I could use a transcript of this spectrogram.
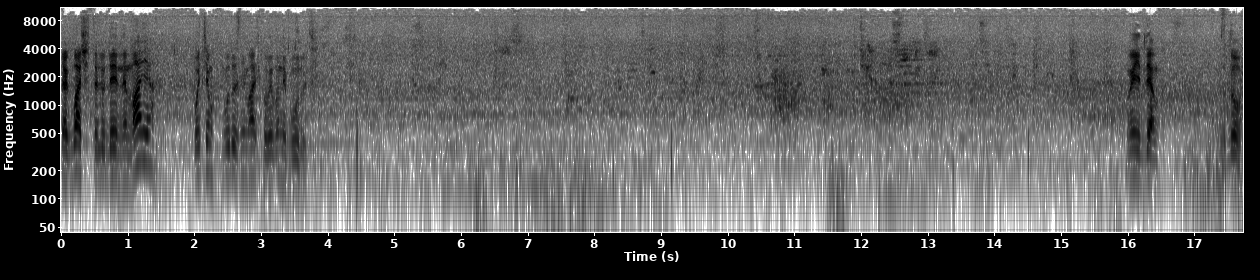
Як бачите, людей немає, потім буду знімати, коли вони будуть. Ми йдемо вздовж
